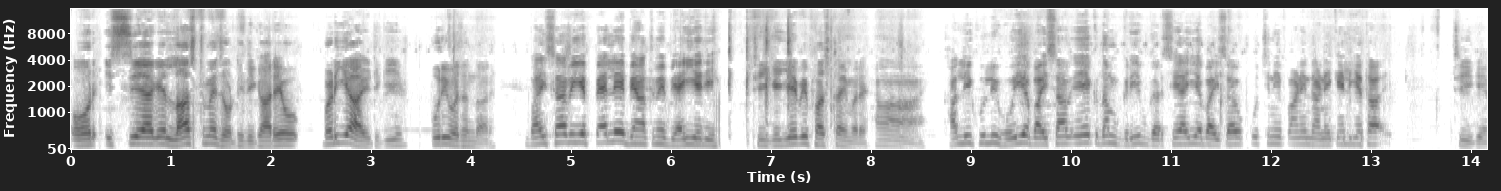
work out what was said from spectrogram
और इससे आगे लास्ट में जोटी दिखा रहे हो बढ़िया हाइट की पूरी वजनदार भाई साहब ये पहले ब्यांत में ब्याई है जी। ठीक है ये भी फ़र्स्ट टाइमर है। हाँ। खाली खुली हुई है भाई साहब एकदम गरीब घर से आई है भाई साहब कुछ नहीं पानी दाने के लिए था। ठीक है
